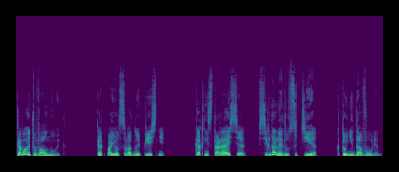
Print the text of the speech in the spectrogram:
кого это волнует? Как поется в одной песне, как ни старайся, всегда найдутся те, кто недоволен.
